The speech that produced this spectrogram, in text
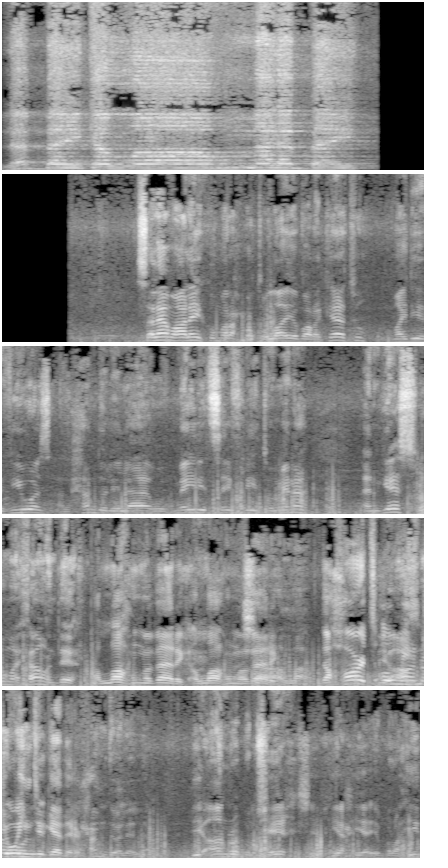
لبيك اللهم لبيك alaikum wa rahmatullahi wa barakatuh. My dear viewers, Alhamdulillah, we've made it safely to Mina. And guess whom I found there? Allahumma barik, Allahumma barik. The hearts always join together. Alhamdulillah. the Honorable Sheikh, Sheikh Yahya Ibrahim,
